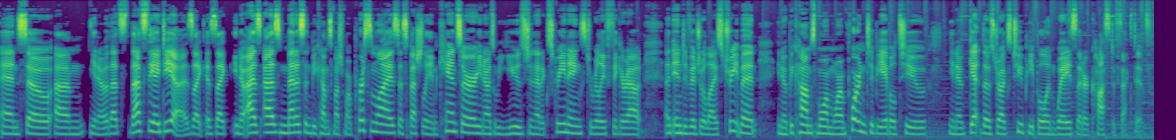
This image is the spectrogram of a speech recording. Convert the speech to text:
And so um you know that's that's the idea. Is like it's like you know as as medicine becomes much more personalized especially in cancer you know as we use genetic screenings to really figure out an individualized treatment you know it becomes more and more important to be able to you know get those drugs to people in ways that are cost effective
